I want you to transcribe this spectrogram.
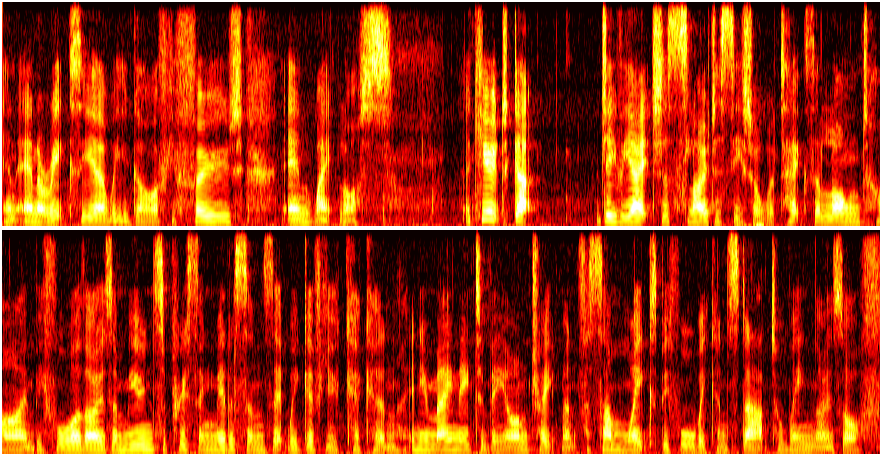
and anorexia, where you go off your food, and weight loss. Acute gut GVH is slow to settle. It takes a long time before those immune suppressing medicines that we give you kick in, and you may need to be on treatment for some weeks before we can start to wean those off.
